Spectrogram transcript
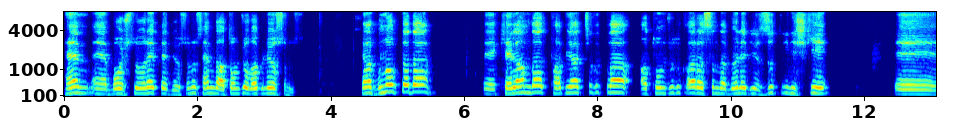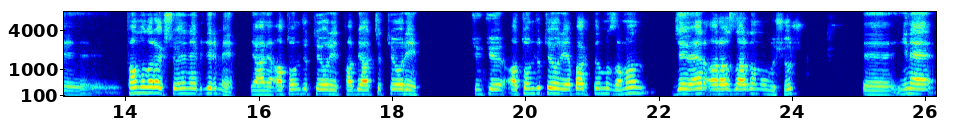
hem e, boşluğu reddediyorsunuz hem de atomcu olabiliyorsunuz. Yani bu noktada e, kelamda tabiatçılıkla atomculuk arasında böyle bir zıt ilişki e, tam olarak söylenebilir mi? Yani atomcu teori, tabiatçı teori. Çünkü atomcu teoriye baktığımız zaman cevher arazlardan oluşur. E, yine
